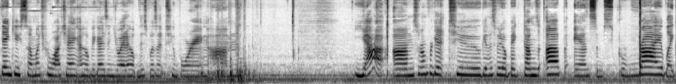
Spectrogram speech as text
Thank you so much for watching. I hope you guys enjoyed. I hope this wasn't too boring. Um, yeah. Um, so don't forget to give this video a big thumbs up and subscribe like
